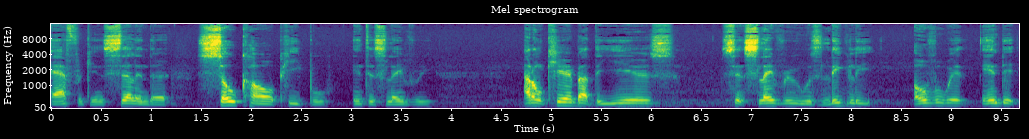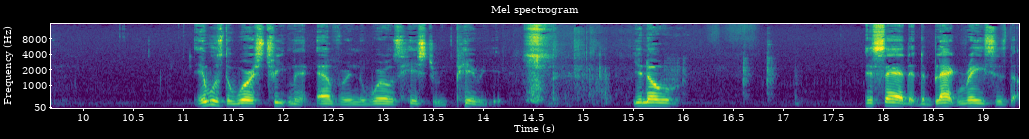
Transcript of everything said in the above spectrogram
Africans selling their so called people into slavery. I don't care about the years since slavery was legally over with, ended. It was the worst treatment ever in the world's history, period. You know, it's sad that the black race is the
